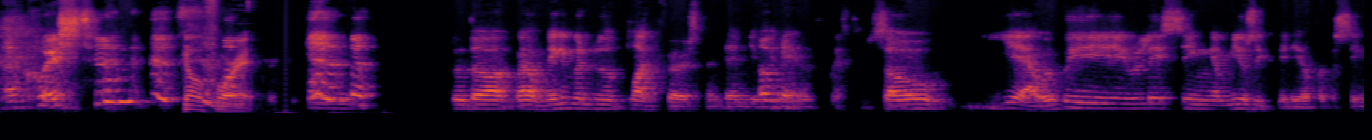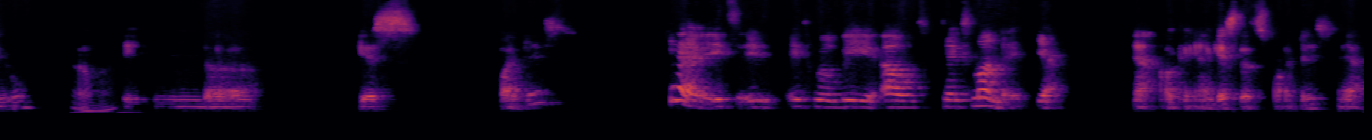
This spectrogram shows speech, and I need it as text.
a question? Go for it. To the well, maybe we'll do the plug first, and then you okay. can do the question. So yeah, we'll be releasing a music video for the single uh-huh. in the yes five days yeah, it's it, it will be out next Monday. Yeah. yeah, okay, I guess that's five days. Yeah.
